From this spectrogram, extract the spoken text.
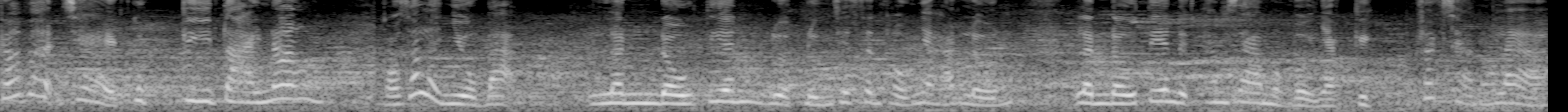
các bạn trẻ cực kỳ tài năng. Có rất là nhiều bạn lần đầu tiên được đứng trên sân khấu nhà hát lớn, lần đầu tiên được tham gia một vở nhạc kịch chắc chắn là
